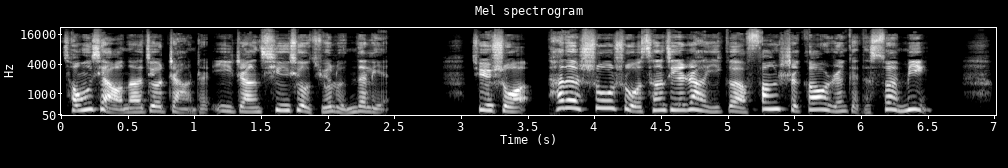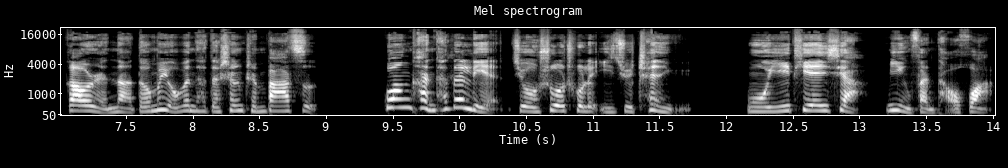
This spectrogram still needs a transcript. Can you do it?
从小呢就长着一张清秀绝伦的脸。据说她的叔叔曾经让一个方士高人给她算命，高人呢都没有问她的生辰八字，光看她的脸就说出了一句谶语：“母仪天下，命犯桃花。”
